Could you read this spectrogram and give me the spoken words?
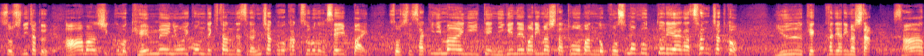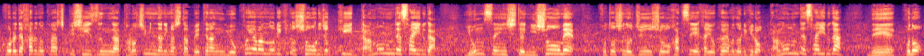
そして2着アーマンシックも懸命に追い込んできたんですが2着を確保するのが精一杯。そして先に前にいて逃げ粘りました。当番のコスモブッドレアが3着という結果でありました。さあこれで春のクラシックシーズンが楽しみになりました。ベテラン横山典弘勝利ジョッキーダノンデサイルが4戦して2勝目。今年の重賞初制覇横山典弘ダノンデサイルが、ね、この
